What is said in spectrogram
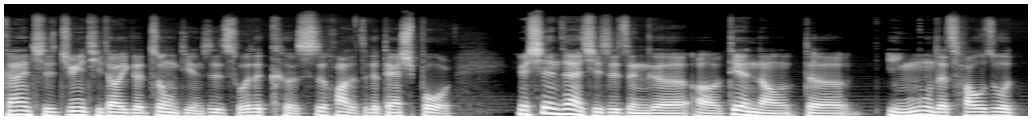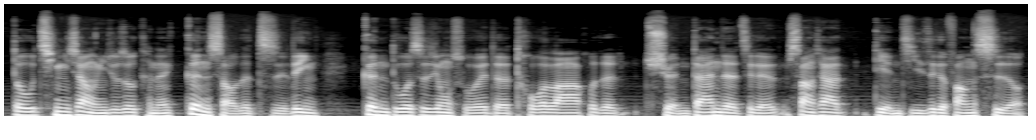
刚才其实君毅提到一个重点是所谓的可视化的这个 dashboard，因为现在其实整个呃电脑的荧幕的操作都倾向于就是说可能更少的指令，更多是用所谓的拖拉或者选单的这个上下点击这个方式哦。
